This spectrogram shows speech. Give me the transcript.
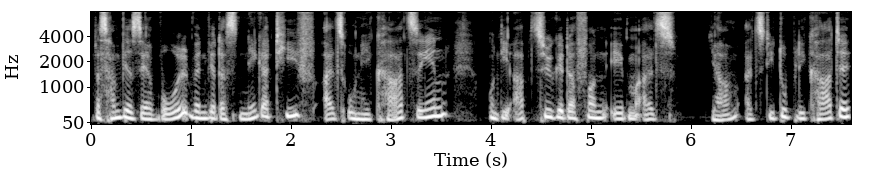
das haben wir sehr wohl, wenn wir das Negativ als Unikat sehen und die Abzüge davon eben als, ja, als die Duplikate,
